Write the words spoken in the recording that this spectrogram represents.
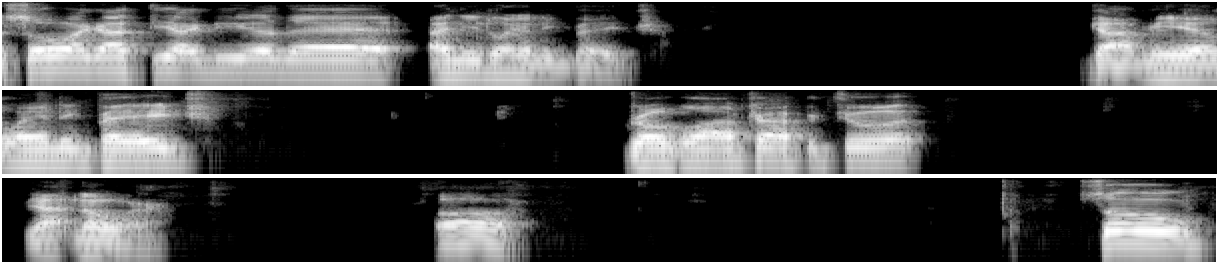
So I got the idea that I need a landing page. Got me a landing page, drove a lot of traffic to it, got nowhere. Uh, so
